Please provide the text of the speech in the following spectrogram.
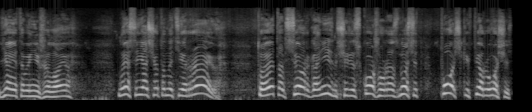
Я этого и не желаю. Но если я что-то натираю, то это все организм через кожу разносит почки в первую очередь.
